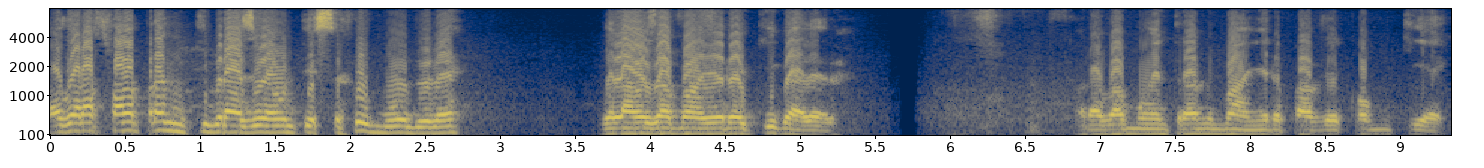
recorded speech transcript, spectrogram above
Agora fala pra mim que Brasil é um terceiro mundo, né? Vou lá usar banheiro aqui, galera. Agora vamos entrar no banheiro para ver como que é.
